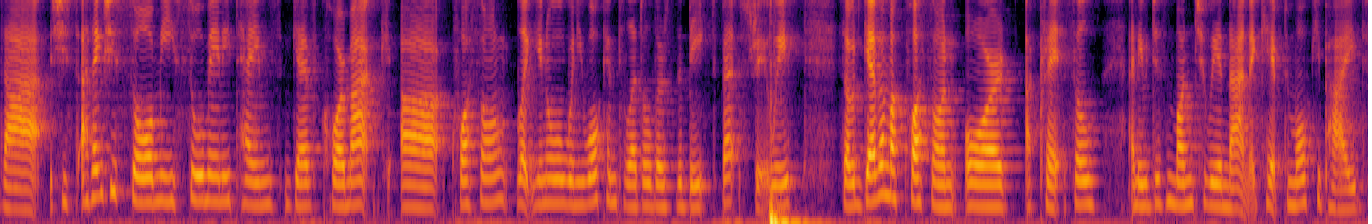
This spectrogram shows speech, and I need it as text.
that she's I think she saw me so many times give Cormac a croissant. Like, you know, when you walk into Lidl there's the baked bit straight away. So I would give him a croissant or a pretzel and he would just munch away in that and it kept him occupied.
